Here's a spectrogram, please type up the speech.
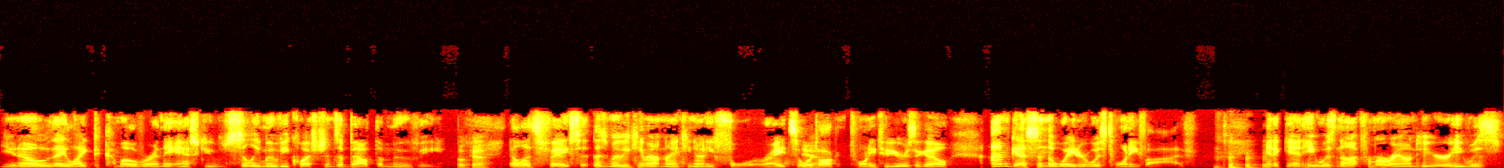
you know they like to come over and they ask you silly movie questions about the movie. Okay. Now let's face it, this movie came out in 1994, right? So we're talking 22 years ago. I'm guessing the waiter was 25. and again, he was not from around here. He was,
